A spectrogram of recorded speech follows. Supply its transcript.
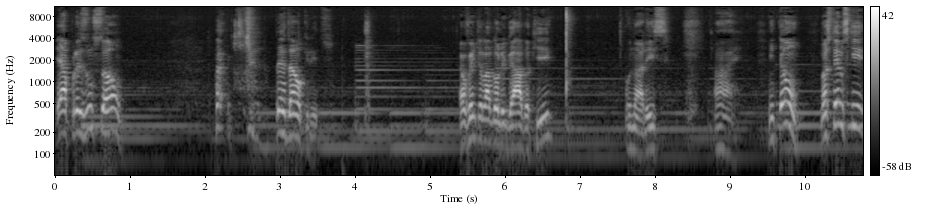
é a presunção. Perdão, queridos. É o ventilador ligado aqui, o nariz. Ai. Então, nós temos que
